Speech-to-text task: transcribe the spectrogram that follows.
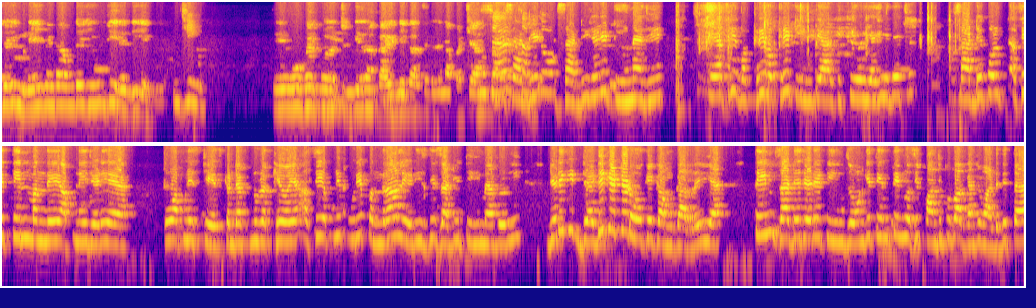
ਜਿਹੜੀ ਮੈਨੇਜਮੈਂਟ ਆ ਉਹਦੇ ਜੀ ਉਲਝੀ ਰਹਿੰਦੀ ਹੈਗੀ। ਜੀ। ਤੇ ਉਹ ਫਿਰ ਚੰਗੀ ਤਰ੍ਹਾਂ ਗਾਈਡ ਨਹੀਂ ਕਰ ਸਕਦੇ ਨਾ ਬੱਚਿਆਂ ਨੂੰ। ਸਰ ਸਾਡੀ ਸਾਡੀ ਜਿਹੜੀ ਟੀਮ ਹੈ ਜੀ ਇਹ ਅਸੀਂ ਵੱਖਰੀ ਵੱਖਰੀ ਟੀਮ ਤਿਆਰ ਕੀਤੀ ਹੋਈ ਹੈ ਜੀ ਇਹਦੇ 'ਚ। ਸਾਡੇ ਕੋਲ ਅਸੀਂ ਤਿੰਨ ਬੰਦੇ ਆਪਣੇ ਜਿਹੜੇ ਆ ਉਹ ਆਪਣੇ ਸਟੇਜ ਕੰਡਕਟ ਨੂੰ ਰੱਖੇ ਹੋਏ ਆ। ਅਸੀਂ ਆਪਣੀ ਪੂਰੀ 15 ਲੇਡੀਜ਼ ਦੀ ਸਾਡੀ ਟੀਮ ਹੈ ਪੂਰੀ ਜਿਹੜੀ ਕਿ ਡੈਡੀਕੇਟਡ ਹੋ ਕੇ ਕੰਮ ਕਰ ਰਹੀ ਹੈ। ਤਿੰਨ ਸਾਡੇ ਜਿਹੜੇ ਟੀਮਸ ਹੋਣਗੇ ਤਿੰਨ ਤਿੰਨ ਨੂੰ ਅਸੀਂ ਪੰਜ ਵਿਭਾਗਾਂ 'ਚ ਵੰਡ ਦਿੱਤਾ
